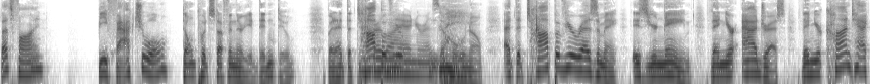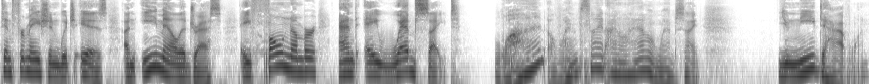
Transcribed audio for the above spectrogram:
That's fine. Be factual. Don't put stuff in there you didn't do. But at the top of your, your resume. no, no. At the top of your resume is your name, then your address, then your contact information, which is an email address, a phone number, and a website. What? A website? I don't have a website. You need to have one.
